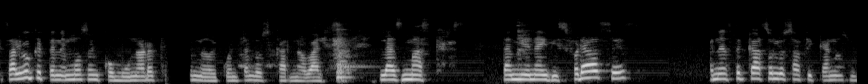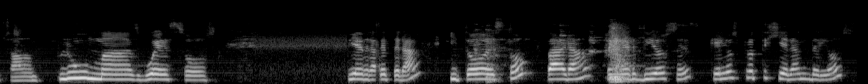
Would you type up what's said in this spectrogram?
Es algo que tenemos en común ahora que me doy cuenta en los carnavales. Las máscaras. También hay disfraces. En este caso, los africanos usaban plumas, huesos, piedras, etcétera. Y todo esto para tener dioses que los protegieran de los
